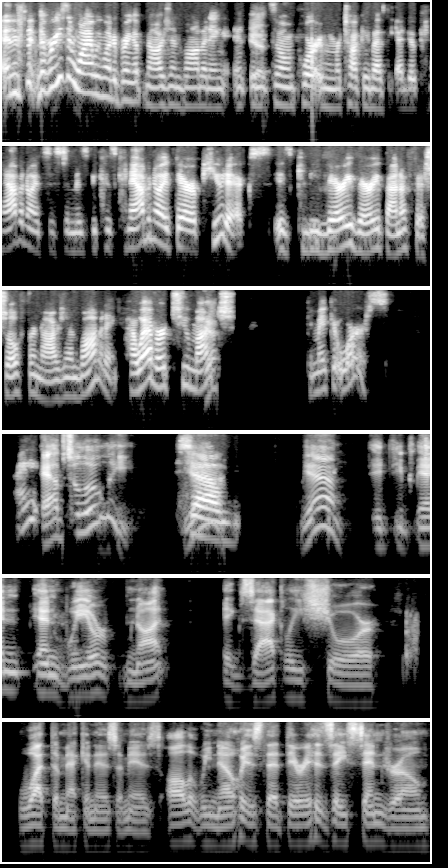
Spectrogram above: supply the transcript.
And th- the reason why we want to bring up nausea and vomiting and, and Yeah. it's so important when we're talking about the endocannabinoid system is because cannabinoid therapeutics is can be very, very beneficial for nausea and vomiting. However, too much can make it worse, right? Absolutely. So Yeah. It, it- and and we are not exactly sure what the mechanism is. All that we know is that there is a syndrome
